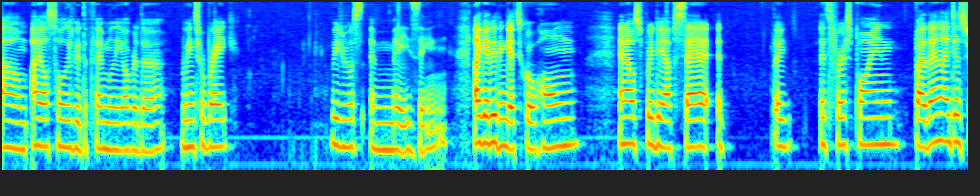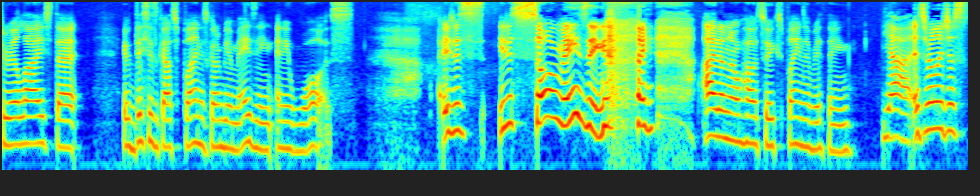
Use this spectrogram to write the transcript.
um, I also lived with the family over the winter break, which was amazing. Like I didn't get to go home, and I was pretty upset at like at first point. But then I just realized that if this is God's plan, it's gonna be amazing, and it was. It just it is so amazing. I, I don't know how to explain everything. Yeah, it's really just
